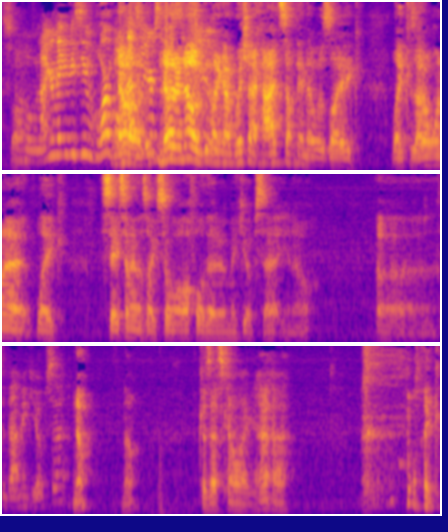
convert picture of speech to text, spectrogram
So Oh, now you're making me seem horrible. no, That's what you're supposed no, no, no. Like I wish I had something that was like, like because I don't want to like say something that's like so awful that it would make you upset. You know. Uh, Did that make you upset? no, no, because that's kind of like, haha. like,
